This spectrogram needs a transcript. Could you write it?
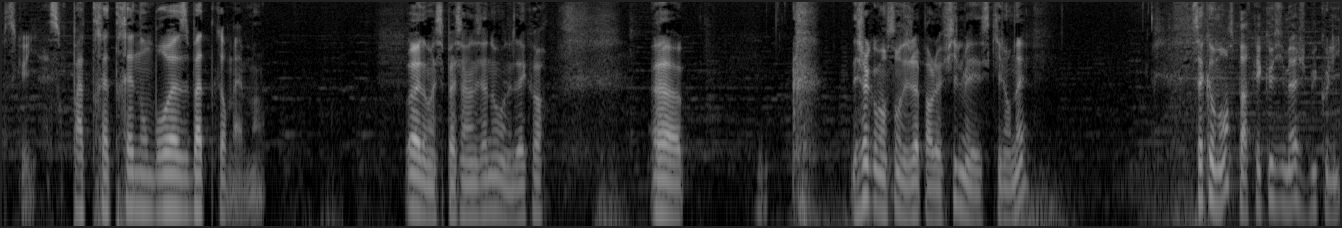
Parce qu'elles sont pas très très nombreux à se battre quand même. Ouais, non, mais c'est pas un des Anneaux, on est d'accord. Euh, déjà, commençons déjà par le film et ce qu'il en est. Ça commence par quelques images bucoliques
